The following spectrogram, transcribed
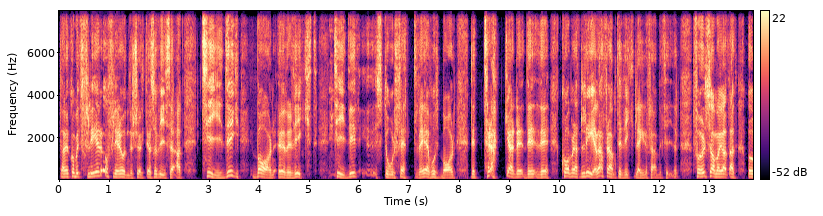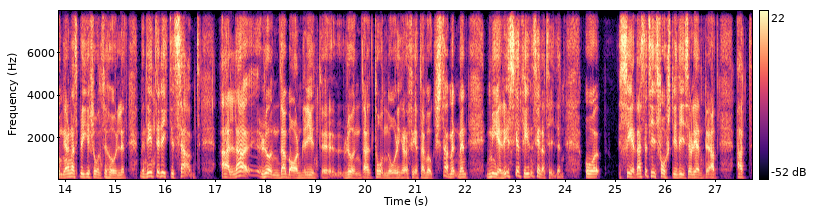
det har ju kommit fler och fler undersökningar som visar att tidig barnövervikt, tidig stor fettväv hos barn, det trackar, det, det, det, kommer att leda fram till vikt längre fram i tiden. Förut sa man ju att, att ungarna springer ifrån sig hullet, men det är inte riktigt sant. Alla runda barn blir ju inte runda tonåringar och feta vuxna, men, men merrisken finns hela tiden. Och senaste tids forskning visar väl egentligen att, att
